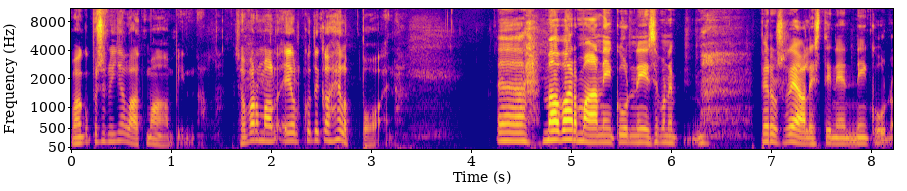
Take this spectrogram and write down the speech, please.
Vai onko pysynyt jalat maan pinnalla? Se on varmaan, ei ollut kuitenkaan helppoa aina. Äh, mä oon varmaan niin, kuin, niin semmoinen perusrealistinen niin kuin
